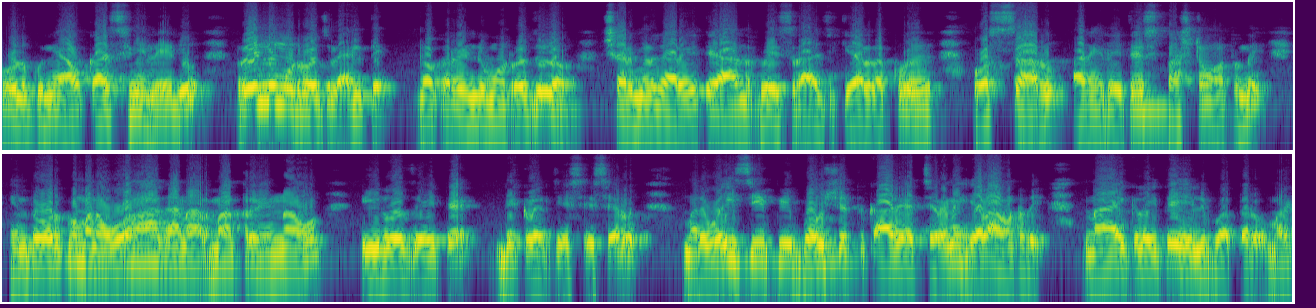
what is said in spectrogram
కోలుకునే అవకాశమే లేదు. రెండు మూడు రోజులు అంతే. ఒక రెండు మూడు రోజుల్లో షర్మిల గారు అయితే ఆంధ్రప్రదేశ్ రాజకీయాలకు వస్తారు అనేది అయితే స్పష్టం అవుతుంది ఇంతవరకు మన ఊహాగానాలు మాత్రం విన్నాము. ఈ రోజు అయితే డిక్లేర్ చేసేసారు. మరి వైసీపీ భవిష్యత్తు కార్యాచరణ ఎలా ఉంటుంది? నాయకులు అయితే వెళ్ళిపోతారు. మరి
